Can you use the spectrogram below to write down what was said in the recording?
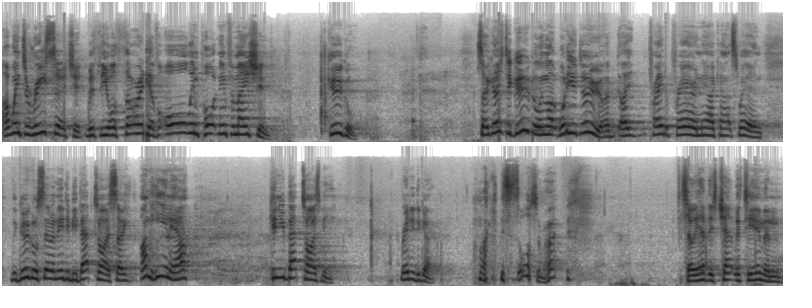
I went to research it with the authority of all important information Google. So he goes to Google and like, what do you do? I, I prayed a prayer and now I can't swear. And the Google said I need to be baptized. So I'm here now. Can you baptize me? Ready to go. I'm like, this is awesome, right? So we have this chat with Tim and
